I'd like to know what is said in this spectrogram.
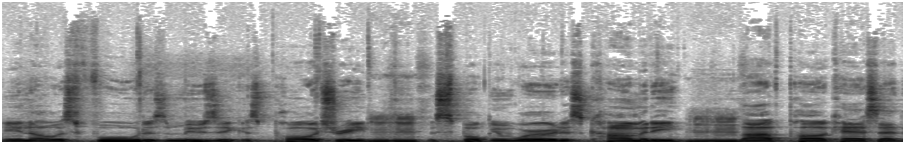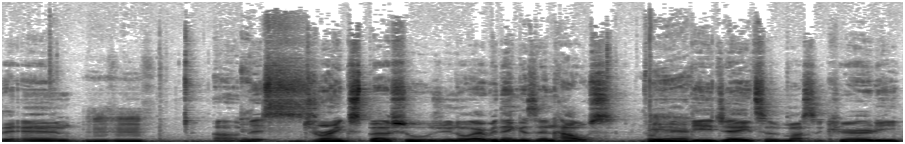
You know, it's food, it's music, it's poetry, Mm-hmm. it's spoken word, it's comedy, live podcasts at the end, Mm-hmm. um, it's drink specials. You know, everything is in house from Yeah. the DJ to my security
